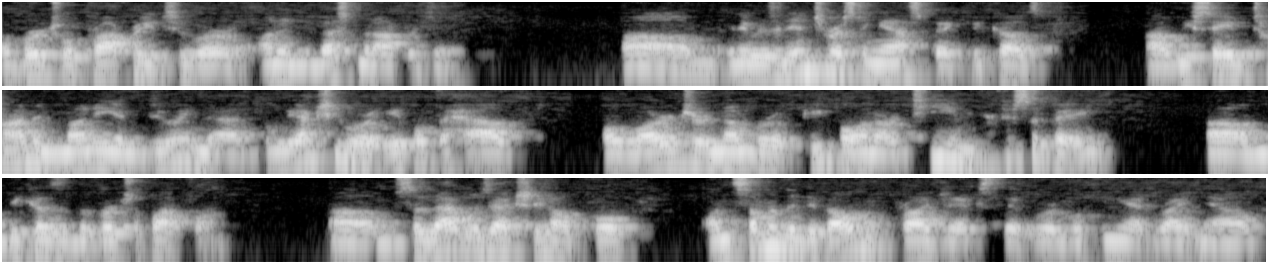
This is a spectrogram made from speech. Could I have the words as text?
a virtual property tour on an investment opportunity. Um, and it was an interesting aspect because uh, we saved time and money in doing that, but we actually were able to have a larger number of people on our team participate um, because of the virtual platform. Um, so that was actually helpful. On some of the development projects that we're looking at right now,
